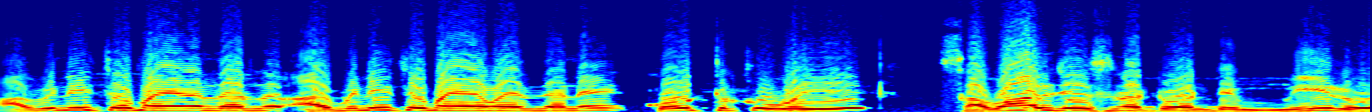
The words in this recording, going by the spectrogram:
అవినీతమైనదని అవినీతిమయమైందని కోర్టుకు పోయి సవాల్ చేసినటువంటి మీరు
